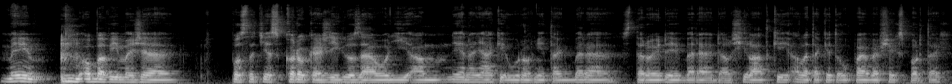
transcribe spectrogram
My obavíme, že v podstatě skoro každý, kdo závodí a je na nějaké úrovni, tak bere steroidy, bere další látky, ale tak je to úplně ve všech sportech.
